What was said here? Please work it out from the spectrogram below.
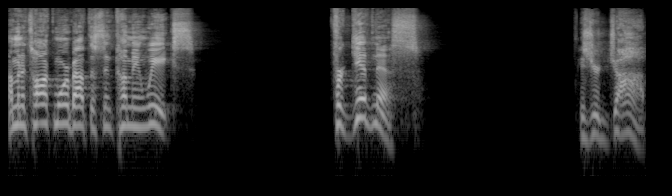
I'm going to talk more about this in coming weeks. Forgiveness is your job.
